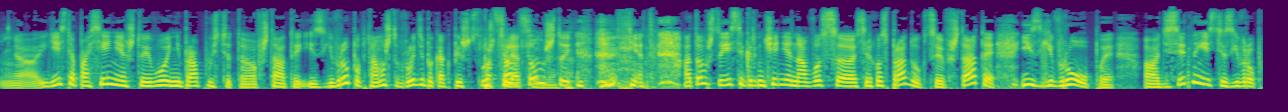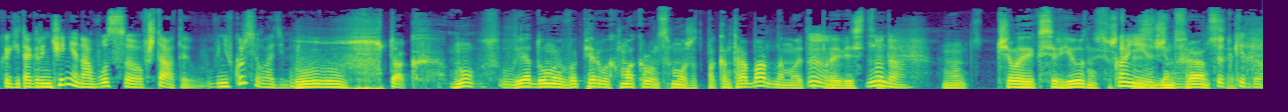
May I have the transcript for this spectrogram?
э, есть опасения, что его не пропустят э, в Штаты из Европы, потому что вроде бы, как пишут слушатели, о том, что... Нет, о том, что есть ограничения на ввоз сельхозпродукции в Штаты из Европы. А действительно есть из Европы какие-то ограничения на ввоз в Штаты? Вы не в курсе, Владимир? Так, ну, я думаю, во-первых, Макрон сможет по контрабандному это провести. Ну да. Ну, человек серьезный, все-таки президент Франции. Все-таки да.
